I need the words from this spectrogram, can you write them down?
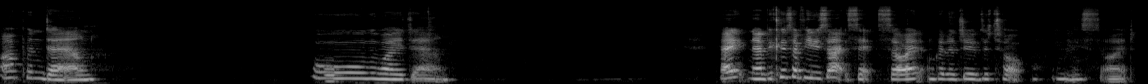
up and down, all the way down. Okay, now because I've used that set side, I'm going to do the top on this side.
